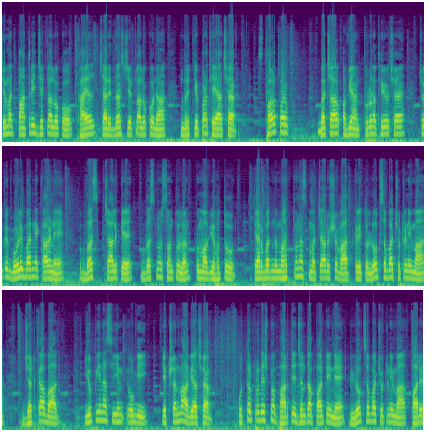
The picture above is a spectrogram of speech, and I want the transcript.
જેમાં પાંત્રીસ જેટલા લોકો ઘાયલ, જ્યારે દસ જેટલા લોકોના મૃત્યુ પણ થયા છે. સ્થળ પર બચાવ અભિયાન પૂર્ણ થયું છે જોકે ગોળીબારને કારણે બસ ચાલકે બસનું સંતુલન ગુમાવ્યું હતું. ત્યારબાદના મહત્વના સમાચાર વિશે વાત કરીએ તો લોકસભા ચૂંટણીમાં ઝટકા બાદ યુપીના સીએમ યોગી એક્શનમાં આવ્યા છે. ઉત્તર પ્રદેશમાં ભારતીય જનતા પાર્ટીને લોકસભા ચૂંટણીમાં ભારે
